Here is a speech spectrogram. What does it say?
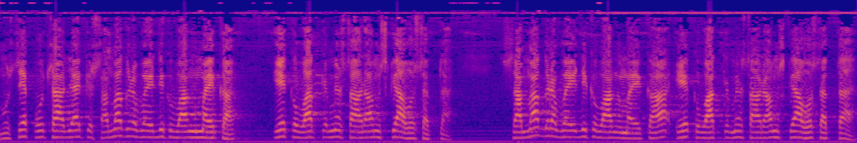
मुझसे पूछा जाए कि समग्र वैदिक वांग्मय का एक वाक्य में सारांश क्या हो सकता? है समग्र वैदिक वांग्मय का एक वाक्य में सारांश क्या हो सकता है?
